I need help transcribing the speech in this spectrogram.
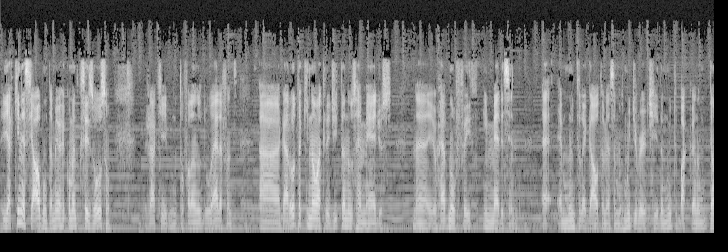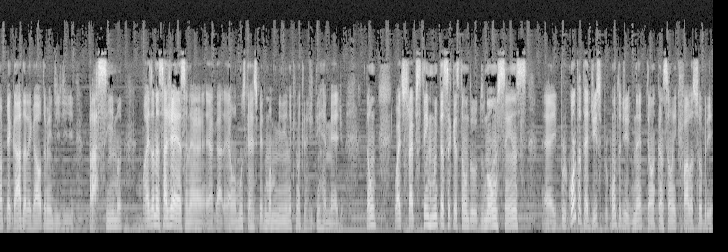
E aqui nesse álbum também eu recomendo que vocês ouçam, já que eu tô falando do Elephant, a garota que não acredita nos remédios, né? You have no faith in medicine é, é, muito legal também essa música, muito divertida, muito bacana, tem uma pegada legal também de, de pra cima, mas a mensagem é essa, né? É, a, é, uma música a respeito de uma menina que não acredita em remédio. Então, White Stripes tem muito essa questão do, do nonsense, é, e por conta até disso, por conta de, né, tem uma canção aí que fala sobre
